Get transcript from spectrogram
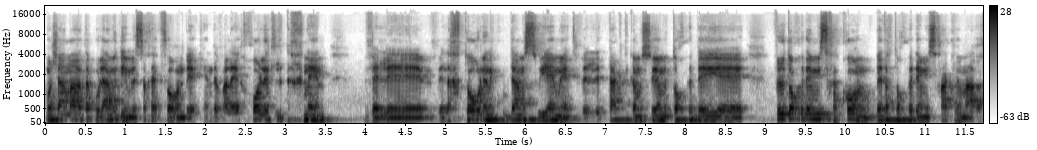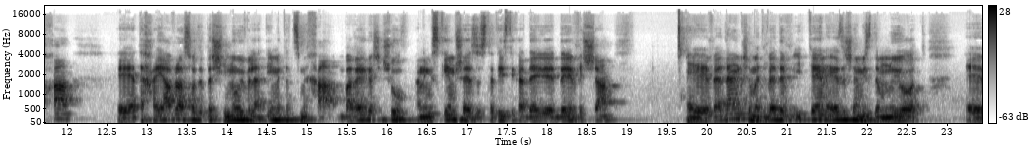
כמו שאמרת, כולם יודעים לשחק פורן בקאנד, אבל היכולת לתכנן ול, ולחתור לנקודה מסוימת ולטקטיקה מסוימת תוך כדי uh, אפילו תוך כדי משחקון, בטח תוך כדי משחק ומערכה, אה, אתה חייב לעשות את השינוי ולהתאים את עצמך. ברגע ששוב, אני מסכים שזו סטטיסטיקה די, די יבשה, אה, ועדיין כשמדוודב ייתן איזה שהן הזדמנויות, אה,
